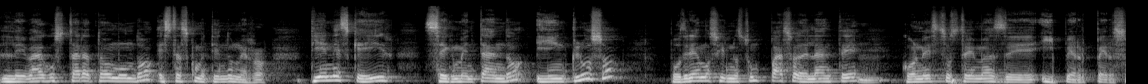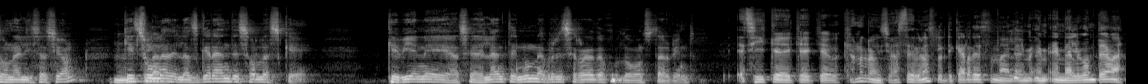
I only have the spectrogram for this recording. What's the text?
le va a gustar a todo el mundo, estás cometiendo un error. Tienes que ir segmentando e incluso podríamos irnos un paso adelante mm. con estos temas de hiperpersonalización, mm, que es una de las grandes olas que, que viene hacia adelante. En un abrir y cerrar de ojos lo vamos a estar viendo. Eh, sí, que, que, que, que uno que lo mencionaste, debemos platicar de eso en, algún tema.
